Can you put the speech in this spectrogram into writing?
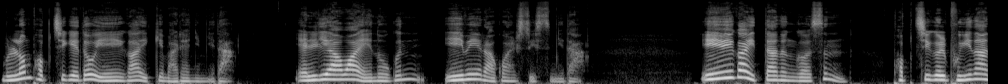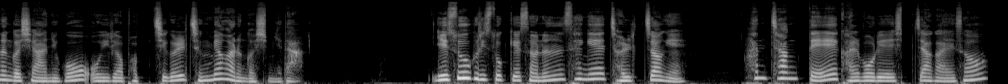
물론 법칙에도 예외가 있기 마련입니다. 엘리야와 에녹은 예외라고 할 수 있습니다. 예외가 있다는 것은 법칙을 부인하는 것이 아니고 오히려 법칙을 증명하는 것입니다. 예수 그리스도께서는 생애 절정에 한창 때의 갈보리의 십자가에서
